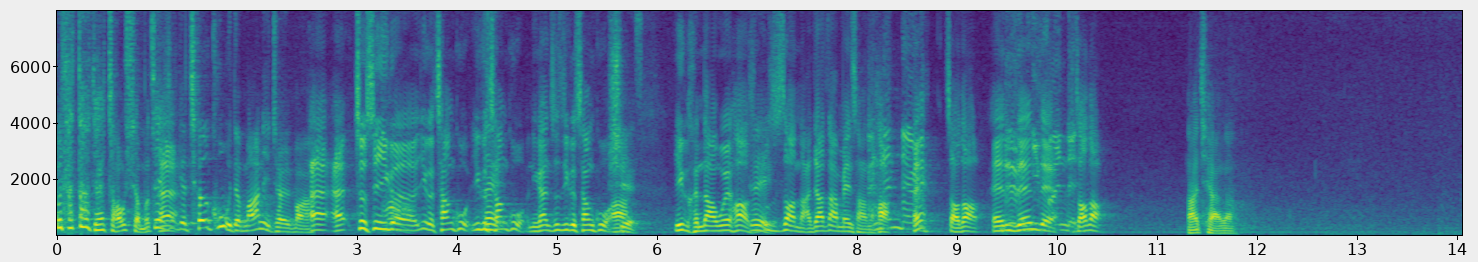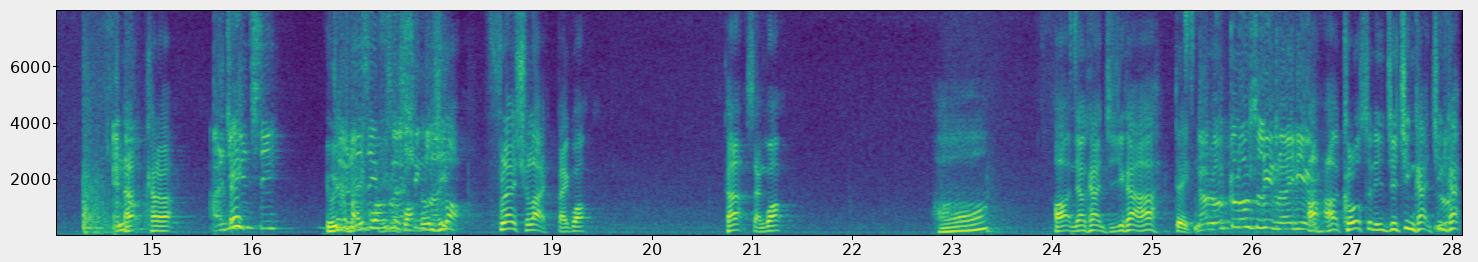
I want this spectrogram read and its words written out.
不是他到底在找什么？这是一个车库的 monitor 吗？哎哎，这是一哦个一个仓库，一个仓库，你看这是一个仓库啊，是一个很大 warehouse，不知道哪家大卖场的哈哎，找到了，and then there 找到，拿起来了，And 哎看到没有？as you can see, 有一个白光是光都知道 flashlight 白光，看闪光，哦，好，你要看仔细看啊，对，now look closely right here. 啊啊，closely 就近看近看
